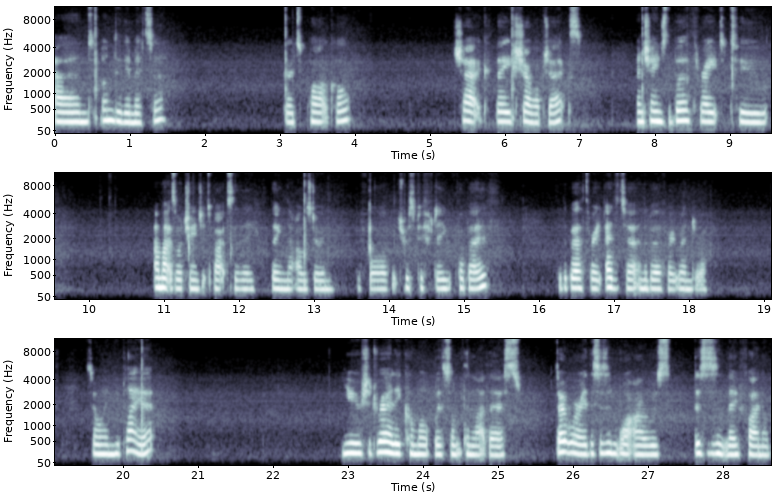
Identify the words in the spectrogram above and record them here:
And under the emitter go to particle check the show objects and change the birth rate to I might as well change it back to the thing that I was doing before which was 50 for both for the birth rate editor and the birth rate renderer. So when you play it you should really come up with something like this don't worry, this isn't what I was. This isn't the final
